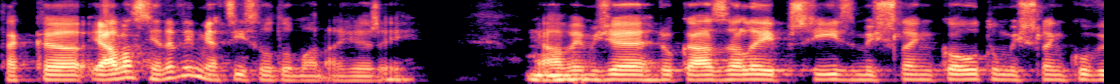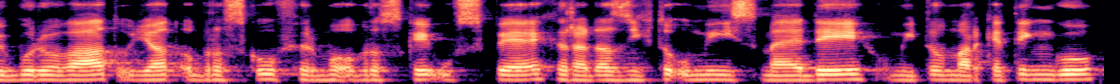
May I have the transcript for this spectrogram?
tak eh, já vlastně nevím, jaký jsou to manažeři. Já vím, že dokázali přijít s myšlenkou, tu myšlenku vybudovat, udělat obrovskou firmu, obrovský úspěch. Řada z nich to umí s médií, umí to v marketingu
